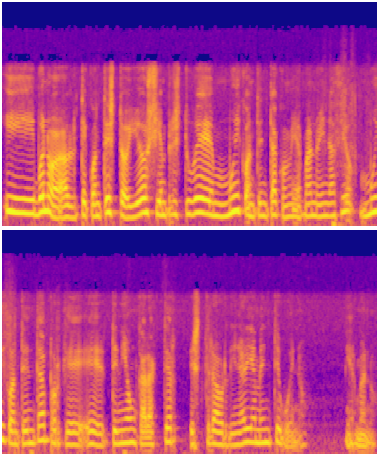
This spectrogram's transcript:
Y bueno, te contesto, yo siempre estuve muy contenta con mi hermano Ignacio, muy contenta porque eh, tenía un carácter extraordinariamente bueno, mi hermano.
